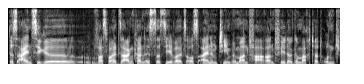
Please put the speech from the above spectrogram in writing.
Das Einzige, was man halt sagen kann, ist, dass jeweils aus einem Team immer ein Fahrer einen Fehler gemacht hat und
